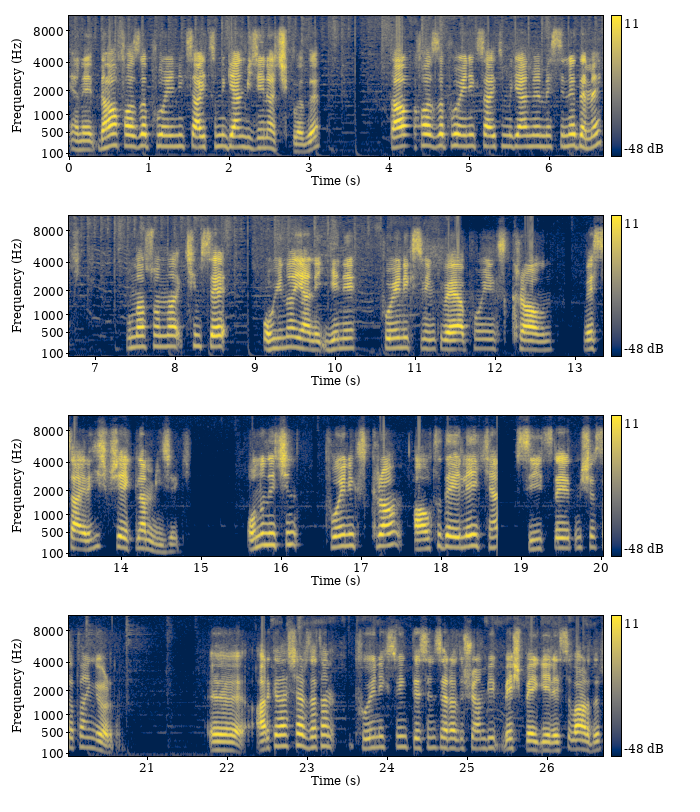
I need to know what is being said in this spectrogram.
yani daha fazla Phoenix item'i gelmeyeceğini açıkladı. Daha fazla Phoenix item'i gelmemesi ne demek? Bundan sonra kimse oyuna yani yeni Phoenix Wing veya Phoenix Crown vesaire hiçbir şey eklenmeyecek. Onun için Phoenix Crown 6 DL iken Seeds'te 70'e satan gördüm. Ee, arkadaşlar zaten Phoenix Wing deseniz herhalde şu an bir 5 BGL'si vardır.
